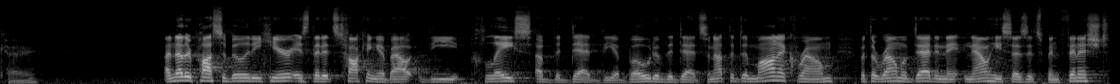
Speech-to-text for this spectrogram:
Okay? Another possibility here is that it's talking about the place of the dead, the abode of the dead. So, not the demonic realm, but the realm of dead. And now he says, It's been finished.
